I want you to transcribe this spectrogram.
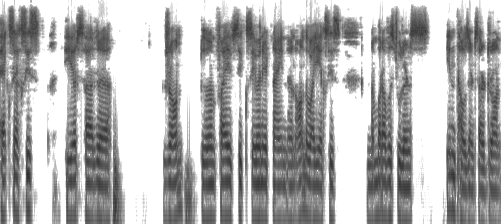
x-axis years are uh, drawn 2005 6 7 8 9 and on the y-axis number of students in thousands are drawn.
